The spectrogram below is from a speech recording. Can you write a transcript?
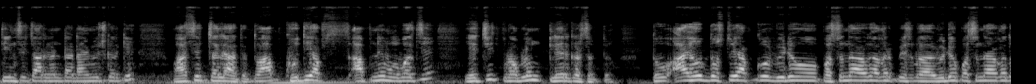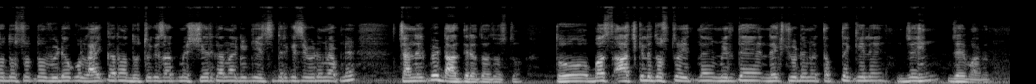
तीन से चार घंटा टाइम यूज़ करके वहाँ से चले आते तो आप खुद ही आप, अपने मोबाइल से ये चीज़ प्रॉब्लम क्लियर कर सकते हो। तो आई होप दोस्तों आपको वीडियो पसंद आएगा अगर वीडियो पसंद आएगा तो दोस्तों तो वीडियो को लाइक करना, दोस्तों के साथ में शेयर करना, क्योंकि इसी तरीके से वीडियो में अपने चैनल पे डालते रहता हूँ दोस्तों। तो बस आज के लिए दोस्तों इतने मिलते हैं नेक्स्ट वीडियो में। तब तक के लिए जय हिंद, जय भारत।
